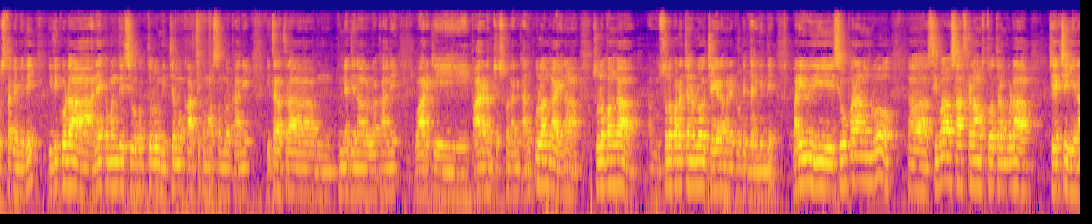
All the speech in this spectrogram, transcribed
పుస్తకం ఇది. ఇది కూడా అనేక మంది శివభక్తులు నిత్యము కార్తీక మాసంలో కానీ ఇతరత్ర పుణ్యదినాలలో కానీ వారికి పారాయణం చేసుకోవడానికి అనుకూలంగా ఆయన సులభంగా సులభ రచనలో చేయడం అనేటువంటిది జరిగింది. మరియు ఈ శివపురాణంలో శివ సహస్రనామ స్తోత్రం కూడా చేర్చి ఈయన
